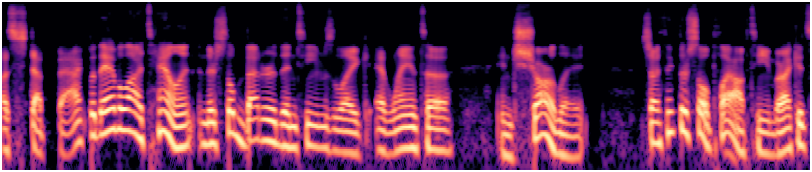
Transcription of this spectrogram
a step back, but they have a lot of talent and they're still better than teams like Atlanta and Charlotte. So I think they're still a playoff team, but I could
